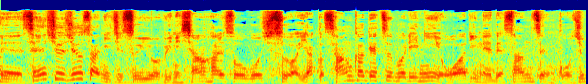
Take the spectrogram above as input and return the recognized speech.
えー、先週13日水曜日に上海総合指数は約3か月ぶりに終値で3050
